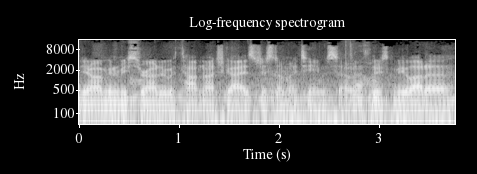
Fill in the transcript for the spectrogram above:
you know, I'm going to be surrounded with top-notch guys just on my team, so there's going to be a lot of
